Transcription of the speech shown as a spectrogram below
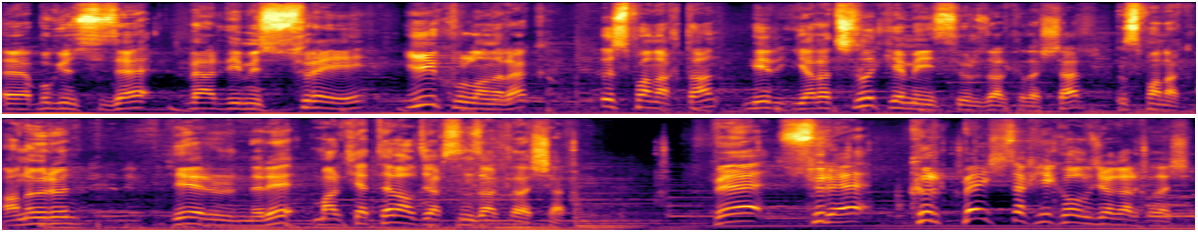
Ee, bugün size verdiğimiz süreyi iyi kullanarak ıspanaktan bir yaratıcılık yemeği istiyoruz arkadaşlar. Ispanak ana ürün, diğer ürünleri marketten alacaksınız arkadaşlar. Ve süre 45 dakika olacak arkadaşlar.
